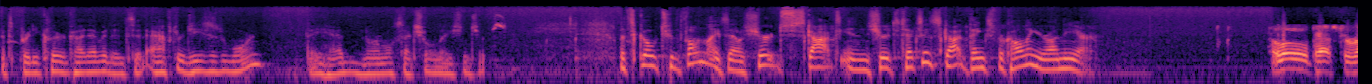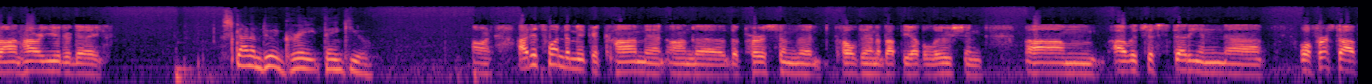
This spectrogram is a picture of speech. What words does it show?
That's pretty clear-cut evidence that after Jesus was born, they had normal sexual relationships. Let's go to the phone lines now. Shirt Scott in Schertz, Texas. Scott, thanks for calling. You're on the air. Hello, Pastor Ron. How are you today? Scott, I'm doing great. Thank you. All right. I just wanted to make a comment on the the person that called in about the evolution. Um, I was just studying. Uh, well, first off,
